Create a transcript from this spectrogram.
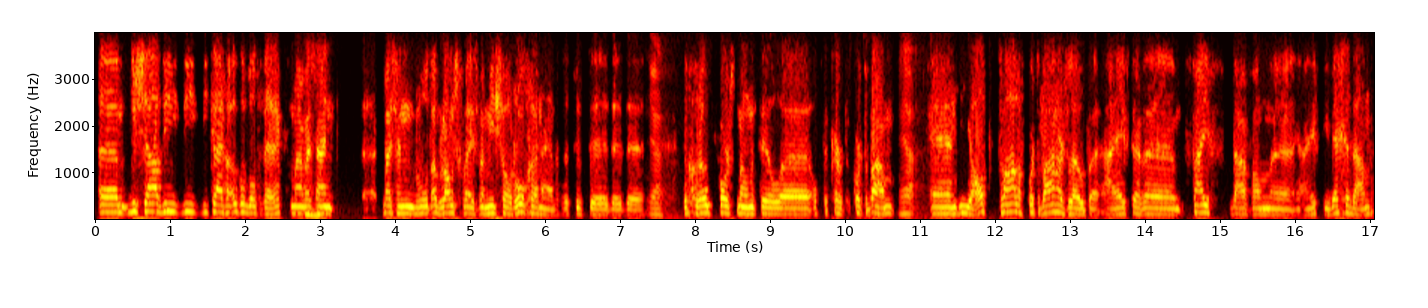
Ehm, dus ja, die, die, die krijgen ook wel wat werk. Maar wij zijn, eh, wij zijn bijvoorbeeld ook langs geweest bij Michel Rogge. Nou, dat is natuurlijk de, de, de, Ja, de grootvorst momenteel eh, op de kort- korte baan. ja, En die had twaalf korte baners lopen. Hij heeft er eh, vijf daarvan eh, ja, heeft hij weggedaan.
